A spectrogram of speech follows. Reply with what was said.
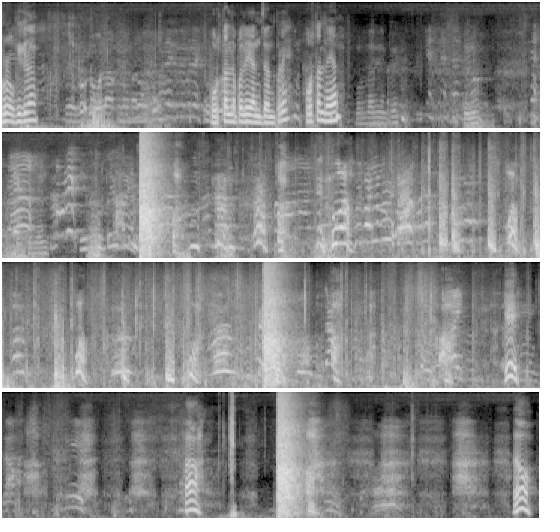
Bro, okay ka lang? Portal na pala yan dyan pre. Portal na yan. Portal yan pre. Sino? Wah! Wah! Wah! Okay. Ha. Ano?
